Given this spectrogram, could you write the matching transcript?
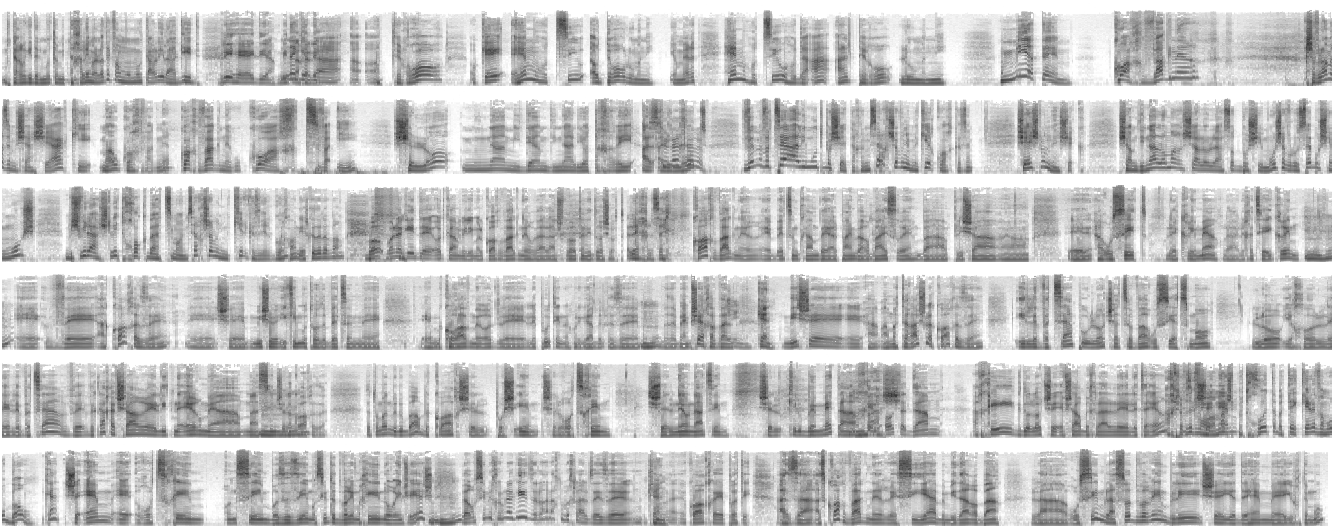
מותר להגיד אלימות המתנחלים, אני לא יודע כבר מה מותר לי להגיד. בלי ה' הידיעה, נגד מתנחלים. ה- הטרור, אוקיי? הם הוציאו, או טרור לאומני, היא אומרת, הם הוציאו הודעה על טרור לאומני. מי אתם? כוח וגנר? עכשיו, למה זה משעשע? כי מהו כוח וגנר? כוח וגנר הוא כוח צבאי שלא מונה מידי המדינה להיות אחראי על אלימות. חרב. ומבצע אלימות בשטח. אני מנסה לחשוב, אני מכיר כוח כזה, שיש לו נשק, שהמדינה לא מרשה לו לעשות בו שימוש, אבל הוא עושה בו שימוש בשביל להשליט חוק בעצמו. אני מנסה לחשוב אני מכיר כזה ארגון. נכון, יש כזה דבר? בוא, בוא נגיד אה, עוד כמה מילים על כוח וגנר ועל ההשוואות הנדרשות. לך על זה. כוח וגנר אה, בעצם קם ב-2014 בפלישה אה, הרוסית לקרימיה, לחצי האי קרים. אה, והכוח הזה, אה, שמי שהקים אותו זה בעצם אה, אה, מקורב מאוד ל- לפוטין, אנחנו ניגע בזה, מהמם. בזה בהמשך, אבל כן. מי שהמטרה של הכוח הזה היא לבצע פעולות שהצבא הרוסי עצמו לא יכול אה, לבצע, ו- וככה אפשר אה, להתנער מהמעשים של מהמם. הכוח הזה. זאת אומרת, מדובר בכוח של פושעים, של רוצחים, של ניאו-נאצים, של כאילו באמת החלאות אדם הכי גדולות שאפשר בכלל אה, לתאר. עכשיו זה כבר שהם- ממש פתחו את הבתי כלא ואמרו בואו. כן, שהם אה, רוצחים, אונסים, בוזזים, עושים את הדברים הכי נוראים שיש, והרוסים יכולים להגיד, זה לא אנחנו בכלל, זה איזה כן. כן. כוח אה, פרטי. אז, אז כוח וגנר אה, סייע במידה רבה לרוסים לעשות דברים בלי שידיהם אה, יוחתמו.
